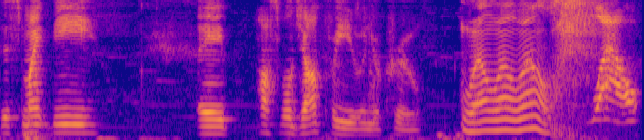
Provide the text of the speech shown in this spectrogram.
this might be a possible job for you and your crew. Well, well, well. Wow.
